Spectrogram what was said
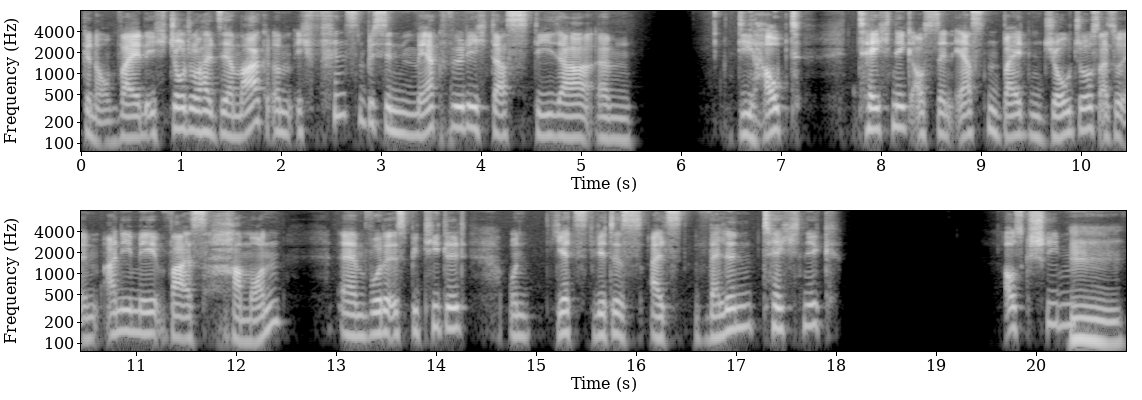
Genau, weil ich Jojo halt sehr mag. Ähm, ich finde es ein bisschen merkwürdig, dass die da ähm, die Haupttechnik aus den ersten beiden Jojos, also im Anime war es Hamon, ähm, wurde es betitelt und jetzt wird es als Wellentechnik ausgeschrieben. Mhm.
